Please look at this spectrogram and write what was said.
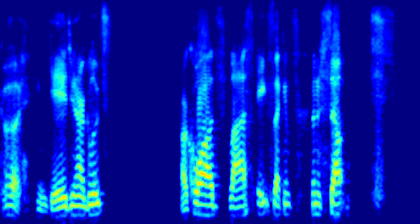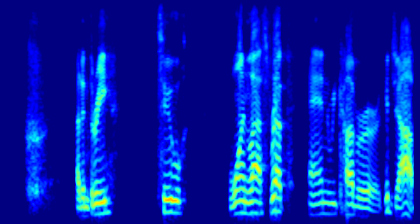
Good. Engaging our glutes, our quads. Last eight seconds. Finish this out. Out in three, two, one. Last rep and recover. Good job.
